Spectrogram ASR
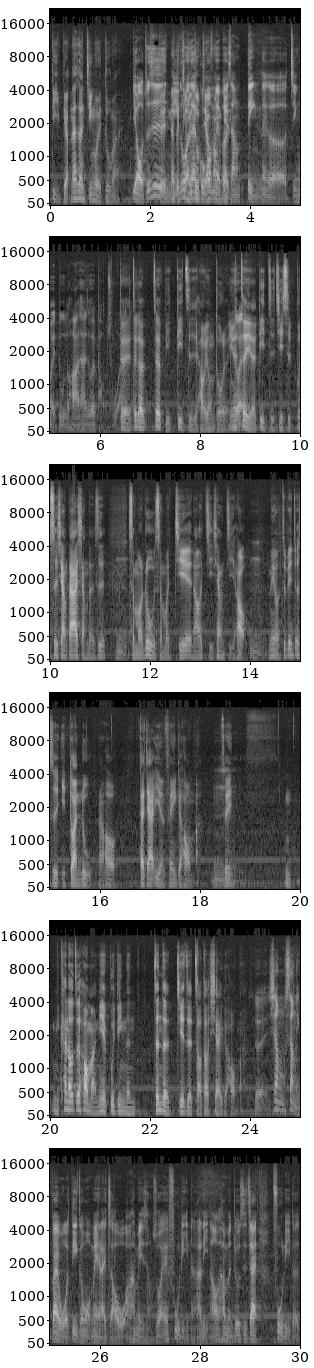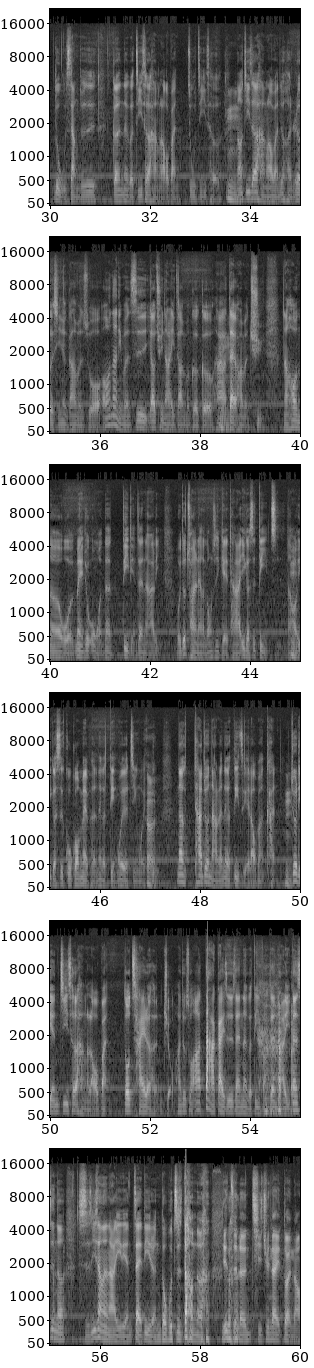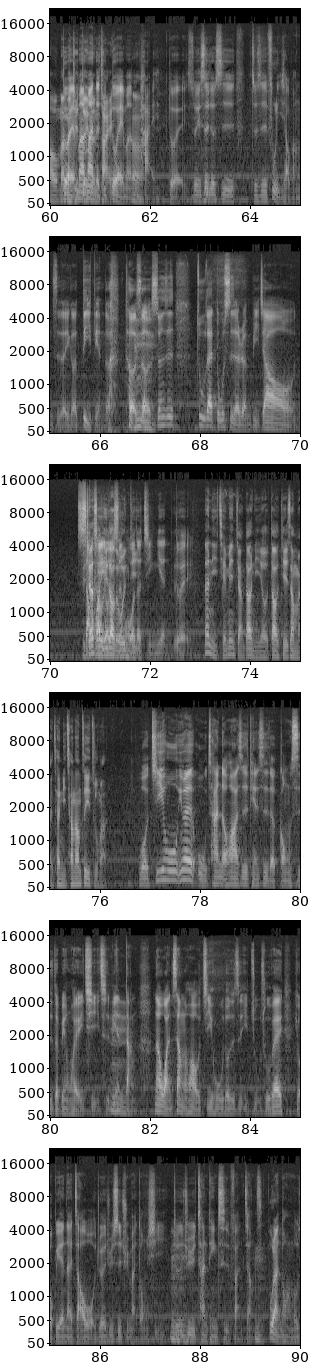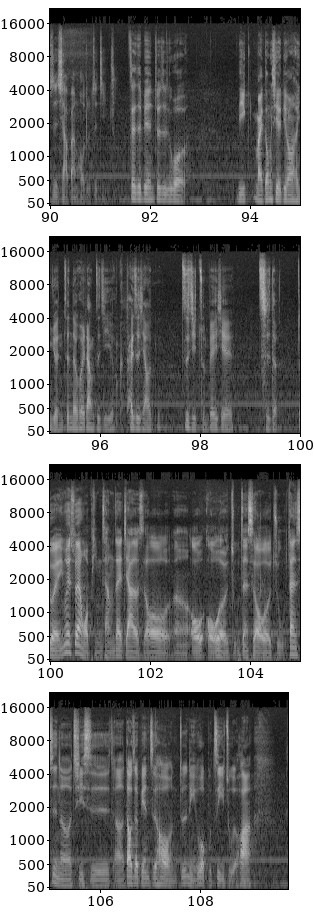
地标，那算经纬度吗？有，就是那个你如果在经纬度比较 Google 方 Map 便。上定那个经纬度的话，它是会跑出来。对，这个这个比地址好用多了，因为这里的地址其实不是像大家想的是嗯什么路、什么街，然后几巷几号，嗯。没有，这边就是一段路，然后大家一人分一个号码，嗯，所以你你看到这个号码，你也不一定能真的接着找到下一个号码。对，像上礼拜我弟跟我妹来找我啊，他们也想说，哎、富里哪里？然后他们就是在富里的路上，就是跟那个机车行老板租机车，嗯然后机车行老板就很热心的跟他们说，哦，那你们是要去哪里找你们哥哥？他嗯带他们去。然后呢，我妹就问我那地点在哪里，我就传两个东西给他，一个是地址，然后一个是 Google Map 的那个点位的经纬度。嗯那他就拿了那个地址给老板看，嗯就连机车行的老板。都猜了很久，他就说啊，大概就是在那个地方，在哪里？但是呢，实际上在哪里，连在地人都不知道呢。也只能骑去那一段，然后慢慢慢慢的去对门嗯牌，对，所以这就是就是富里小房子的一个地点的特色，嗯甚至住在都市的人比较比较少会有遇到生活的经验。对对那你前面讲到你有到街上买菜，你常常自己煮吗？我几乎因为午餐的话是天使的公司这边会一起吃便当，嗯。那晚上的话我几乎都是自己煮，除非有别人来找我，我就会去市区买东西，嗯。就是去餐厅吃饭这样子，嗯。不然通常都是下班后就自己煮。在这边就是如果离买东西的地方很远，真的会让自己开始想要自己准备一些吃的。对，因为虽然我平常在家的时候，嗯、偶偶尔煮，真的是偶尔煮，但是呢，其实呃，到这边之后，就是你如果不自己煮的话，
